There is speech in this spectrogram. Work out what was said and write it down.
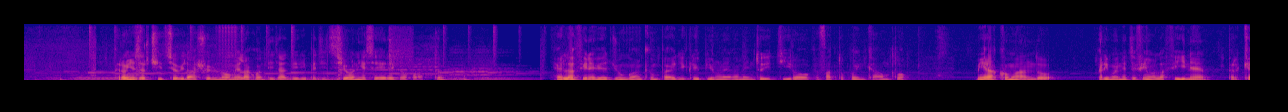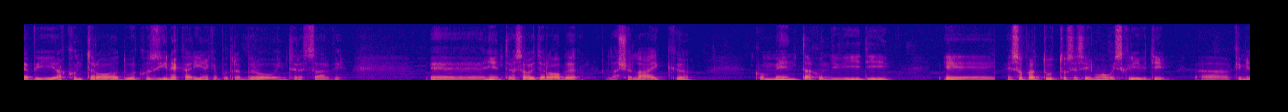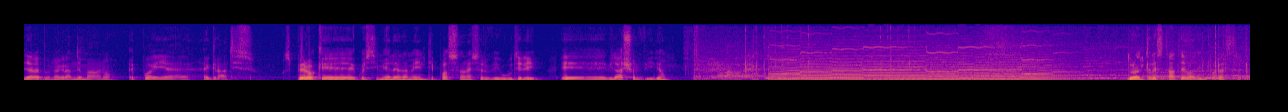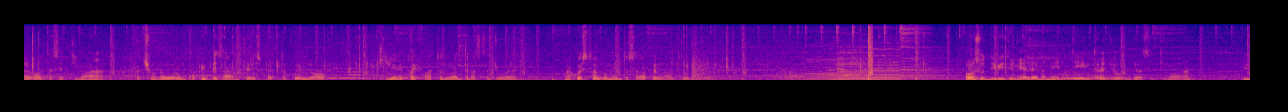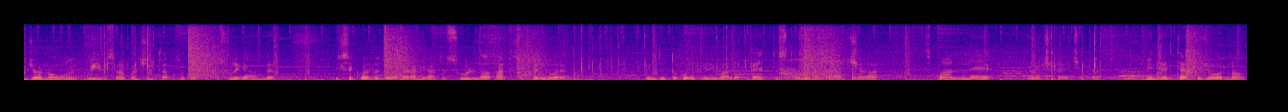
Per ogni esercizio vi lascio il nome e la quantità di ripetizioni e serie che ho fatto. E alla fine vi aggiungo anche un paio di clip di un allenamento di tiro che ho fatto poi in campo. Mi raccomando, rimanete fino alla fine perché vi racconterò due cosine carine che potrebbero interessarvi. E niente, le solite robe, lascia like, commenta, condividi e, e soprattutto se sei nuovo iscriviti uh, che mi darebbe una grande mano e poi è, è gratis. Spero che questi miei allenamenti possano esservi utili e vi lascio il video. Durante l'estate vado in palestra tre volte a settimana, faccio un lavoro un po' più pesante rispetto a quello che viene poi fatto durante la stagione, ma questo argomento sarà per un altro video. Ho suddiviso i miei allenamenti in tre giorni della settimana. Il giorno 1 in cui mi sono concentrato soprattutto sulle gambe, il secondo giorno era mirato sulla parte superiore, quindi tutto quello che riguarda petto, schiena, braccia, spalle, eccetera, eccetera. Mentre il terzo giorno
